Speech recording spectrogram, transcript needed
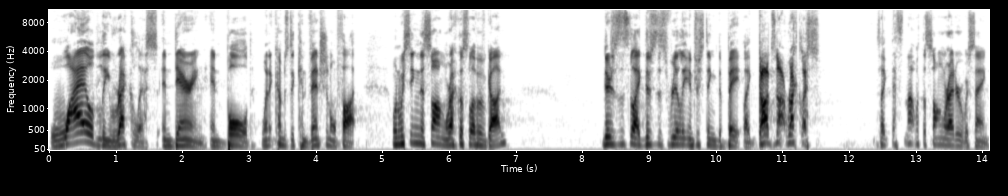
wildly reckless and daring and bold when it comes to conventional thought. When we sing the song Reckless Love of God, there's this like there's this really interesting debate like God's not reckless. It's like that's not what the songwriter was saying.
